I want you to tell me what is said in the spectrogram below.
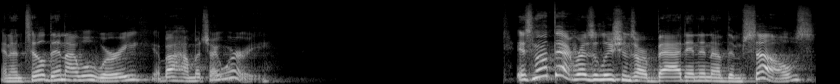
And until then, I will worry about how much I worry. It's not that resolutions are bad in and of themselves,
